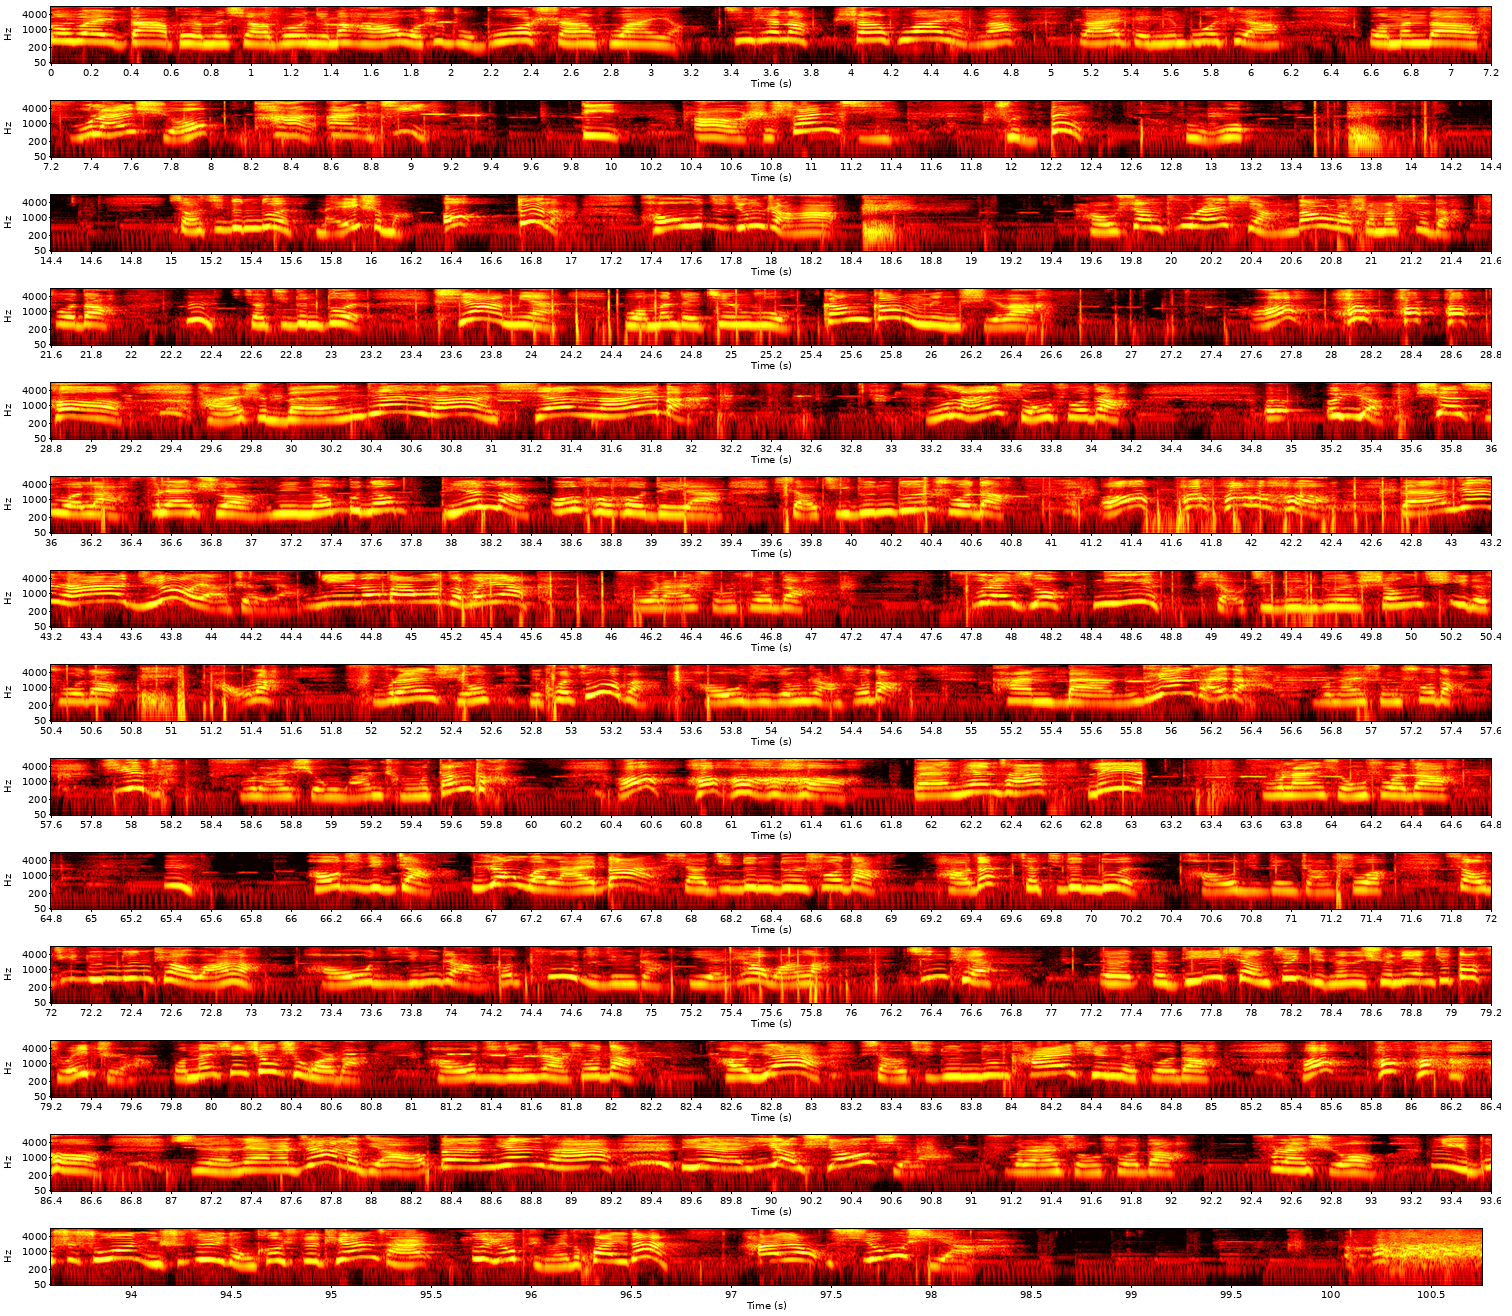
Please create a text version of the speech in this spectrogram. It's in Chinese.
各位大朋友们、小朋友，你们好，我是主播珊瑚暗影。今天呢，珊瑚暗影呢来给您播讲我们的《弗兰熊探案记》第二十三集，准备五。小鸡墩墩没什么哦。对了，猴子警长啊，好像突然想到了什么似的，说道：“嗯，小鸡墩墩，下面我们得进入刚杠练习了。”啊，哼！还是本天才先来吧。”弗兰熊说道。“呃，哎呀，吓死我了！弗兰熊，你能不能别老哦吼吼的呀？”小鸡墩墩说道。“哦，哈哈哈！本天才就要这样，你能把我怎么样？”弗兰熊说道。“弗兰熊，你……”小鸡墩墩生气的说道。“好了，弗兰熊，你快坐吧。”猴子警长说道。“看本天才的！”弗兰熊说道。接着，弗兰熊完成了单杠。哦，好，好，好，好！本天才厉害！弗兰熊说道。嗯，猴子警长，让我来吧。小鸡墩墩说道。好的，小鸡墩墩。猴子警长说。小鸡墩墩跳完了，猴子警长和兔子警长也跳完了。今天，呃的第一项最简单的训练就到此为止，我们先休息会儿吧。猴子警长说道。好呀，小鸡墩墩开心地说道。好，好，好，训练了这么久，本天才也要休息了。弗兰熊说道。弗兰熊，你不是说你是最懂科学的天才，最有品味的坏蛋，还要休息啊？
